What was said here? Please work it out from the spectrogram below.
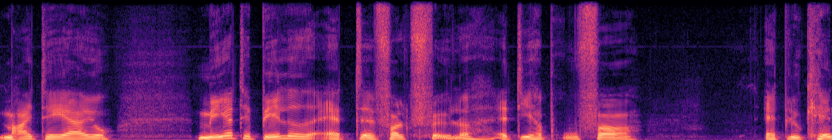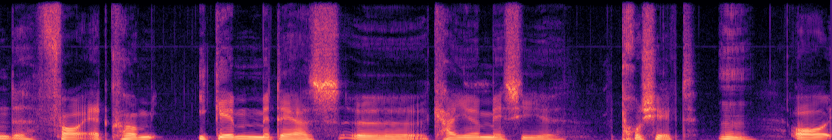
mig, det er jo mere det billede, at folk føler, at de har brug for at blive kendte, for at komme igennem med deres øh, karrieremæssige projekt. Mm. Og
